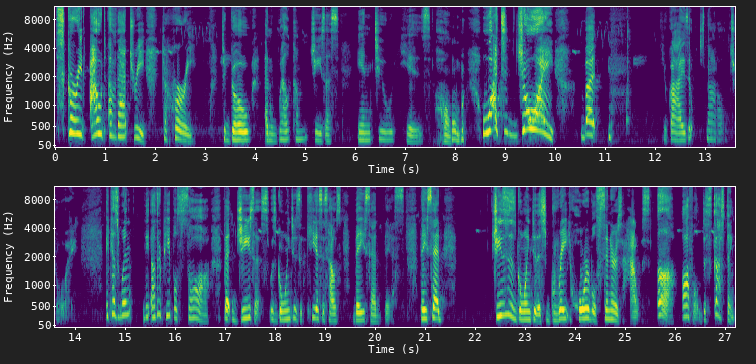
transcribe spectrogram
scurried out of that tree to hurry to go and welcome Jesus into his home? What joy! But you guys, it was not all joy. Because when the other people saw that Jesus was going to Zacchaeus' house, they said this. They said, Jesus is going to this great, horrible sinner's house. Ugh, awful, disgusting.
